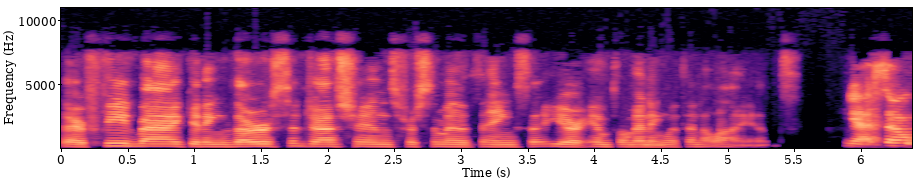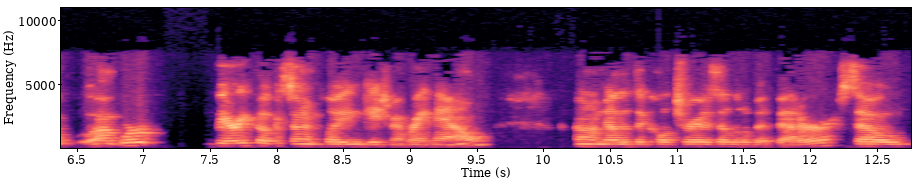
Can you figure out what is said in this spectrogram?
their feedback, getting their suggestions for some of the things that you're implementing within Alliance? Yeah, so um, we're very focused on employee engagement right now, um, now that the culture is a little bit better. So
